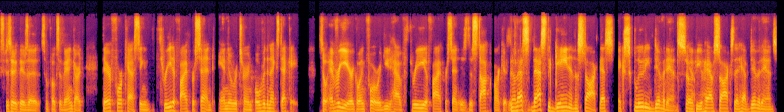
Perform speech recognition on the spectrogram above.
specifically, there's a some folks at Vanguard, they're forecasting three to five percent annual return over the next decade. So every year going forward, you'd have three to five percent is the stock market. No, return. that's that's the gain in the stock. That's excluding dividends. So Yeah. if you have stocks that have dividends,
